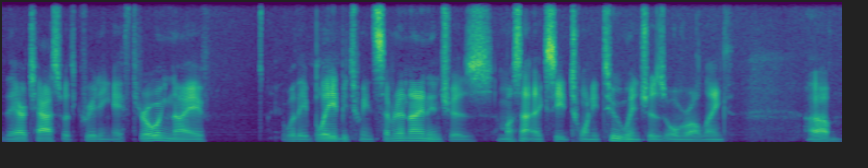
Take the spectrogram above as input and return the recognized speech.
they are tasked with creating a throwing knife with a blade between seven and nine inches, must not exceed 22 inches overall length. Um,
